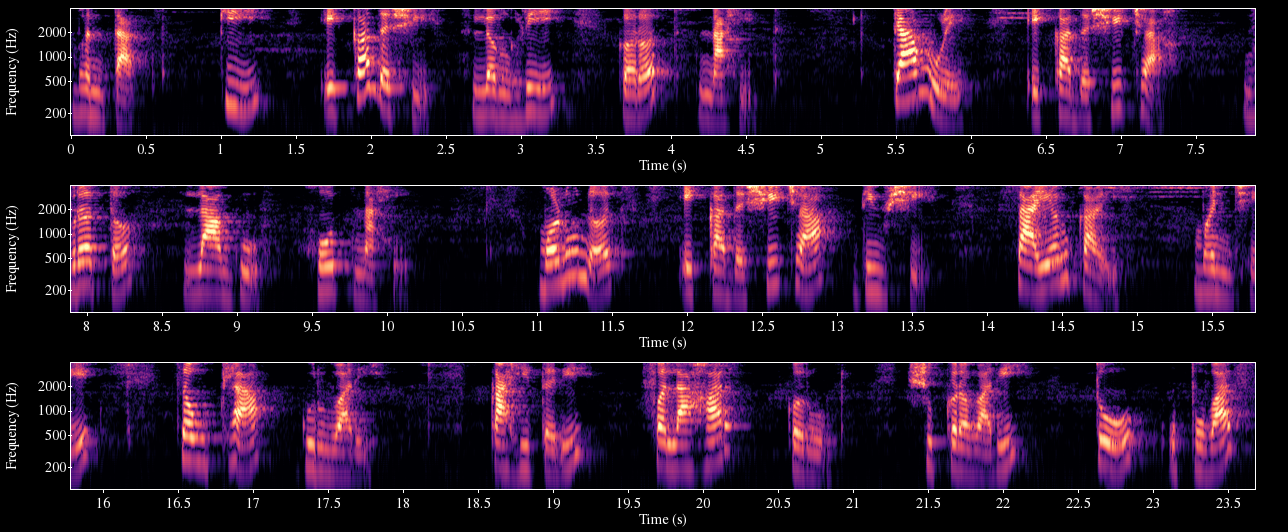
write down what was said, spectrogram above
म्हणतात की एकादशी लंगडी करत नाहीत. त्यामुळे एकादशीच्या व्रत लागू होत नाही. म्हणूनच एकादशीच्या दिवशी सायंकाळी म्हणजे चौथ्या गुरुवारी काहीतरी फलाहार करून शुक्रवारी तो उपवास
